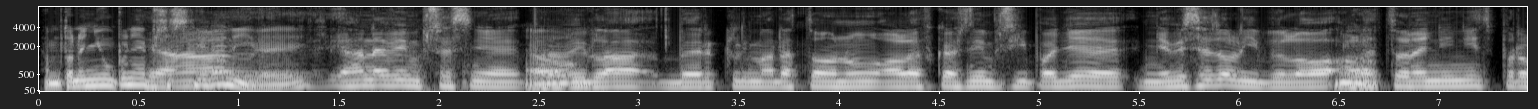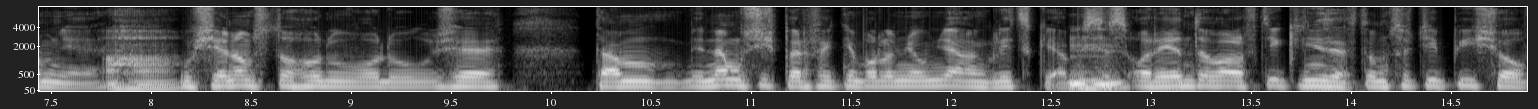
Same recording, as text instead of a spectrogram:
Tam to není úplně já, přesně daný, viď? Já nevím přesně jo. pravidla Berkeley maratonu, ale v každém případě mě by se to líbilo, no. ale to není nic pro mě. Aha. Už jenom z toho důvodu, že tam jedna musíš perfektně podle mě umět anglicky, aby mm-hmm. se orientoval v té knize, v tom, co ti píšou,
